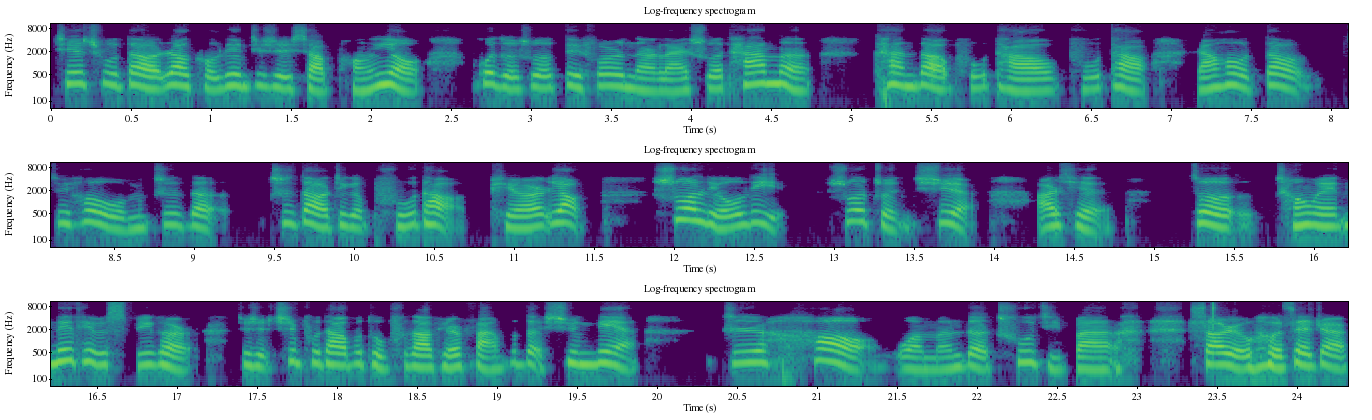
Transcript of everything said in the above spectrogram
接触到绕口令，就是小朋友或者说对 foreigner 来说，他们看到葡萄葡萄，然后到最后我们知道知道这个葡萄皮儿要说流利、说准确，而且做成为 native speaker，就是吃葡萄不吐葡萄皮儿，反复的训练。之后，我们的初级班，sorry，我在这儿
